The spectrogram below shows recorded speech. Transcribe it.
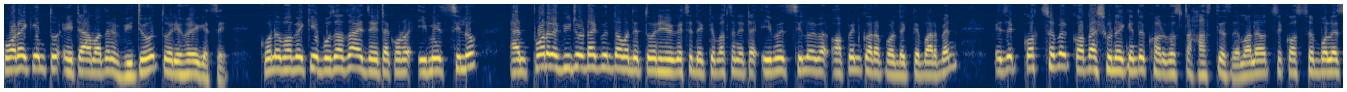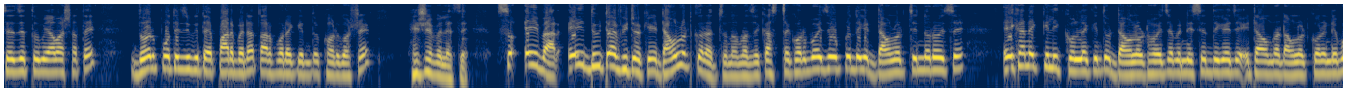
পরে কিন্তু এটা আমাদের ভিডিও তৈরি হয়ে গেছে। কোনোভাবে কি বোঝা যায় যে এটা কোনো ইমেজ ছিল? অ্যান্ড পরের ভিডিওটা কিন্তু আমাদের তৈরি হয়ে গেছে। দেখতে পাচ্ছেন এটা ইমেজ ছিল, এবার ওপেন করার পর দেখতে পারবেন। এই যে কচ্ছপের কথা শুনে কিন্তু খরগোশটা হাসতেছে। মানে হচ্ছে কচ্ছপ বলেছে যে, তুমি আমার সাথে দৌড় প্রতিযোগিতায় পারবে না। তারপরে কিন্তু খরগোশে হেসে ফেলেছে। সো এইবার এই দুইটা ভিডিওকে ডাউনলোড করার জন্য আমরা যে কাজটা করব, এই যে উপর দিকে ডাউনলোড চিহ্ন রয়েছে এখানে ক্লিক করলে কিন্তু ডাউনলোড হয়ে যাবে। নিচের দিকে যে এটা আমরা ডাউনলোড করে নেব।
